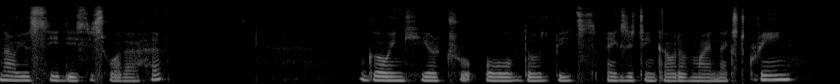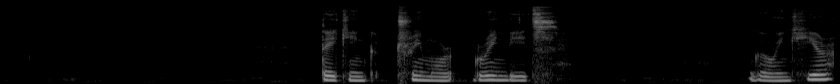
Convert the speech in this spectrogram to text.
Now you see this is what I have. Going here through all of those beads exiting out of my next green. Taking three more green beads going here.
